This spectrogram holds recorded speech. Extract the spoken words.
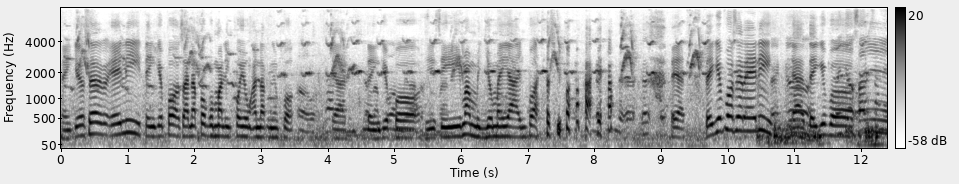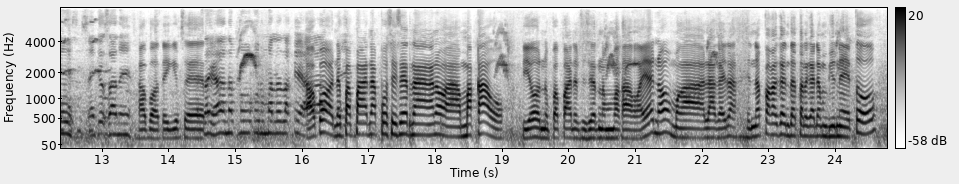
Thank you, Sir Eli. Thank you po. Sana po gumaling po yung anak niyo po. Oh. Yan, thank you po. Si, si Ma'am, medyo mayayain po ata si Ma'am. Ayan. Thank you po, Sir Eli. Thank you. Yan, thank you po. Thank you, Sunny. Thank you, Sunny. Apo, thank you, Sir. Say, hanap mo ako ng malalaki, ha? Apo, nagpapanap po si Sir ng ano, ah, Macau. Yun, nagpapanap si Sir ng Macau. Ayan, no, mga alagay na. Napakaganda talaga ng view nito. oh.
